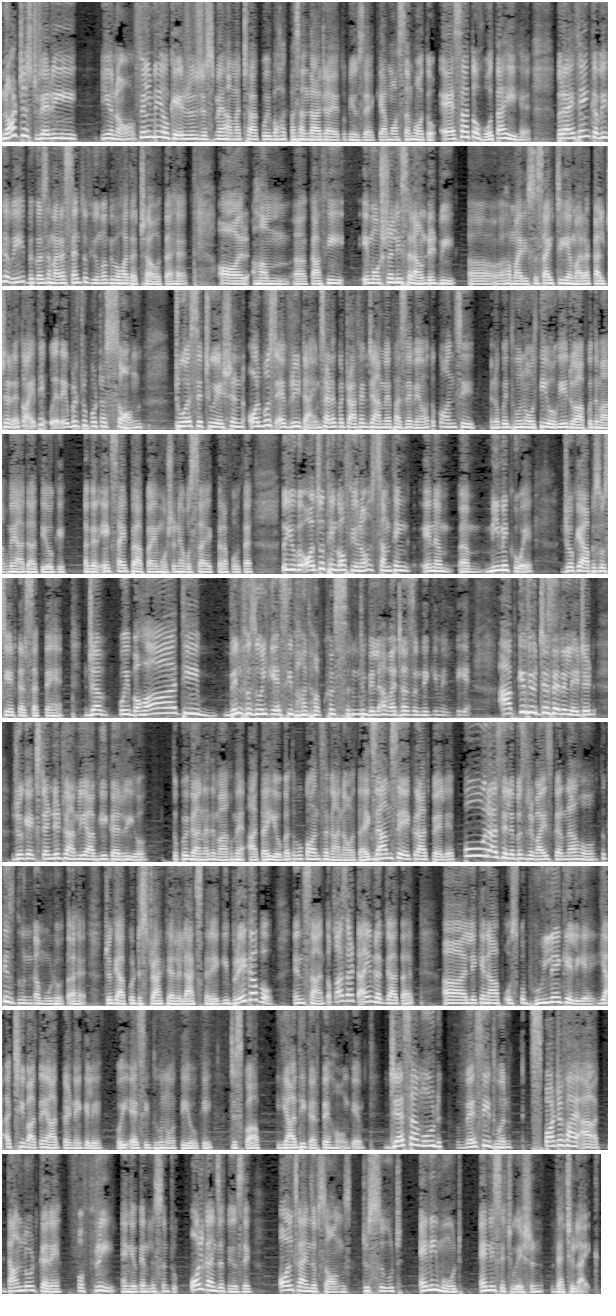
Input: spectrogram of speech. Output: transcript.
not just very you know फिल्मी ओकेजन जिसमें हम अच्छा कोई बहुत पसंद आ जाए तो म्यूज़िक या मौसम हो तो ऐसा तो होता ही है। पर आई थिंक कभी कभी बिकॉज़ हमारा सेंस ऑफ़ ह्यूमर भी बहुत अच्छा होता है, और हम काफ़ी इमोशनली सराउंडेड भी हमारी सोसाइटी हमारा कल्चर है तो I think we are able to put a song to a situation almost every time सड़क पर ट्रैफ़िक जाम में फंसे हुए हों तो कौन सी यू नो कोई धुन होती होगी जो आपको दिमाग में याद आती होगी? अगर एक साइड पे आपका इमोशन या गुस्सा एक तरफ़ होता है तो you also think of you know something in mimic हुए जो कि आप एसोसिएट कर सकते हैं। जब कोई बहुत ही बिलफजूल की ऐसी बात आपको सुन, बिला वजह सुनने की मिलती है, आपके फ्यूचर से रिलेटेड जो कि एक्सटेंडेड फैमिली आपकी कर रही हो तो कोई गाना दिमाग में आता ही होगा तो वो कौन सा गाना होता है? एग्ज़ाम से एक रात पहले पूरा सिलेबस रिवाइज करना हो तो किस धुन का मूड होता है? जो कि आपको डिस्ट्रैक्ट या रिलैक्स करेगी। ब्रेकअप हो इंसान तो खासा टाइम लग जाता है। आ, लेकिन आप उसको भूलने के लिए या अच्छी बातें याद करने के लिए कोई ऐसी धुन होती होगी जिसको आप याद ही करते होंगे। जैसा मूड वैसी धुन। स्पॉटिफाई ऐप डाउनलोड करें for free and you can listen to all kind of music all kind of songs to suit any mood any situation that you like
